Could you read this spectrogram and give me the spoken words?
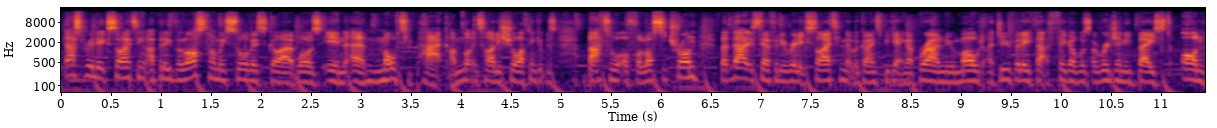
That's really exciting. I believe the last time we saw this guy was in a multi-pack. I'm not entirely sure. I think it was Battle of Velocitron, but that is definitely really exciting that we're going to be getting a brand new mold. I do believe that figure was originally based on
